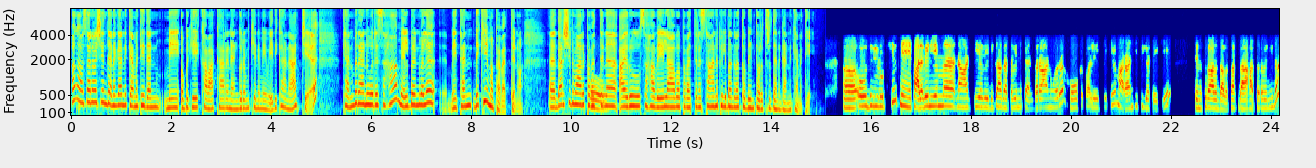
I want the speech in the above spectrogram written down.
මම අවසාන වශයෙන් දැනගන්න කැමතියි දැන් මේ ඔබගේ කවාකාර නැංගුරම් කියන මේ වේදිකා නාට්‍ය කැන්බරා නුවර සහ මෙල්බර්න් වල මේ තැන් දෙකේම පැවැත්වෙනවා. දර්ශන වාර පැවැත්වෙන අයුරු සහ වේලාව පැවැත්වෙන ස්ථාන පිළිබඳවත් ඔබෙන් තොරතුරු දැනගන්න කැමතියි. ඕදි රුක්ෂි මේ පළවෙනියෙන්ම නාට්‍ය වේදිකා ගත වෙන්නේ කැන්බරානුවර හෝක කොලේජ් එකේ මරංචි තියටර් එකේ සෙනසුරාදා දවසක් 14 වෙනිදා.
